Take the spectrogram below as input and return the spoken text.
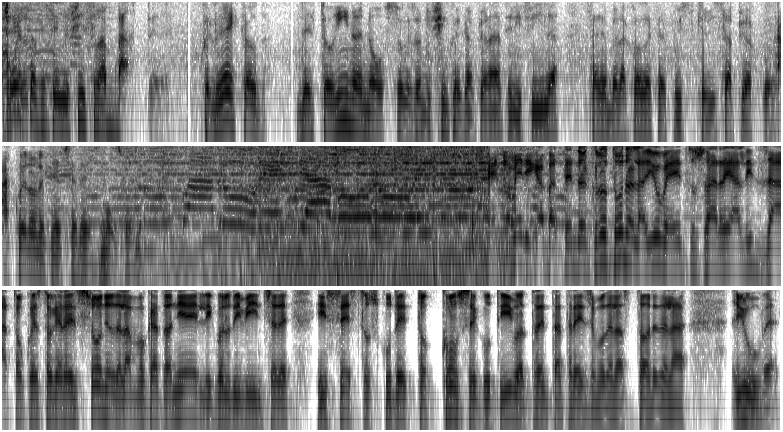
Certo che se riuscissimo a battere quel record del Torino e nostro, che sono i cinque campionati di fila, sarebbe la cosa che, a cui- che mi sta più a cuore. A quello le piacerebbe. Molto. E domenica battendo il Crotone la Juventus ha realizzato questo che era il sogno dell'avvocato Agnelli, quello di vincere il sesto scudetto consecutivo, il 33esimo della storia della Juve.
